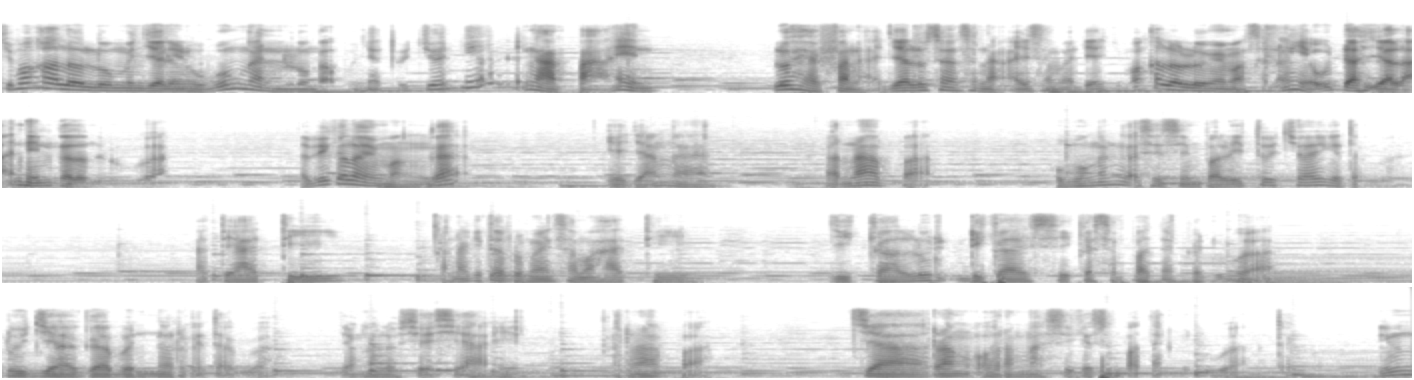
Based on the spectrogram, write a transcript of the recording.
Cuma kalau lu menjalin hubungan lu nggak punya tujuan ya ngapain? Lu have fun aja lu senang senang aja sama dia. Cuma kalau lu memang senang ya udah jalanin menurut gua. Tapi kalau memang enggak ya jangan. Karena apa? Hubungan nggak sesimpel itu coy gitu gua. Hati-hati. Karena kita bermain sama hati jika lu dikasih kesempatan kedua lu jaga bener kata gue jangan lu sia-siain. Karena apa? Jarang orang ngasih kesempatan kedua kata gue ini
